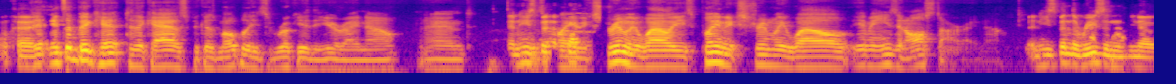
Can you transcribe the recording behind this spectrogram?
Okay. It- It's a big hit to the Cavs because Mobley's rookie of the year right now, and And he's he's been playing part, extremely well. He's playing extremely well. I mean, he's an all star right now. and he's been the reason, you know,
